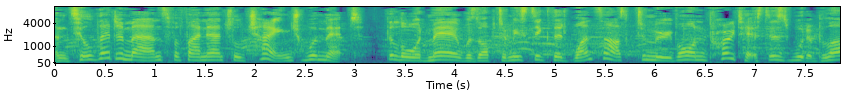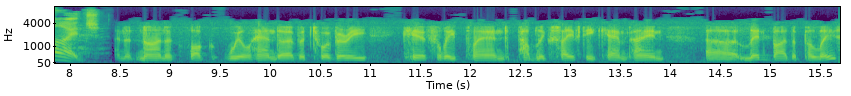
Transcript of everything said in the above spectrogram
until their demands for financial change were met. The Lord Mayor was optimistic that once asked to move on, protesters would oblige. And at nine o'clock, we'll hand over to a very carefully planned public safety campaign uh, led by the police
